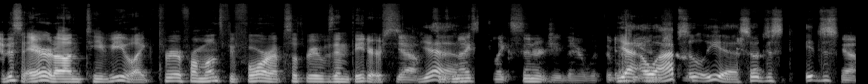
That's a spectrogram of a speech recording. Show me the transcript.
Yeah, this aired on TV like three or four months before episode three was in theaters. Yeah, Yeah. there's nice like synergy there with the with yeah, the oh, intro. absolutely, yeah. So just it just Yeah.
